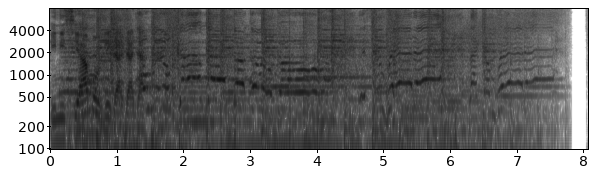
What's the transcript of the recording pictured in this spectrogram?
Iniciamos, diga, ya, ya.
